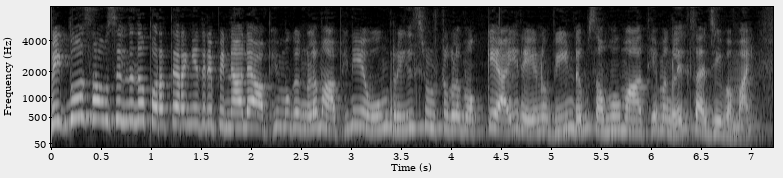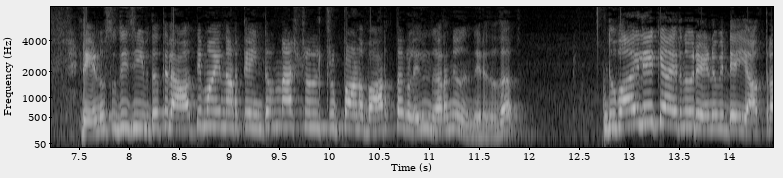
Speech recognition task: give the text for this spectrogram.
ബിഗ് ബോസ് ഹൗസിൽ നിന്ന് പുറത്തിറങ്ങിയതിന് പിന്നാലെ അഭിമുഖങ്ങളും അഭിനയവും റീൽ ഷൂട്ടുകളും ഒക്കെയായി രേണു വീണ്ടും സമൂഹ മാധ്യമങ്ങളിൽ സജീവമായി. രേണു സുധി ജീവിതത്തിൽ ആദ്യമായി നടത്തിയ ഇന്റർനാഷണൽ ട്രിപ്പാണ് വാർത്തകളിൽ നിറഞ്ഞു നിന്നിരുന്നത്. ദുബായിലേക്കായിരുന്നു രേണുവിന്റെ യാത്ര.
